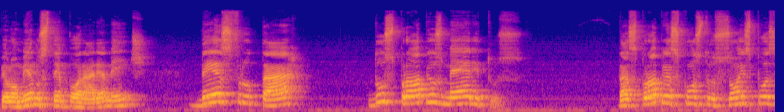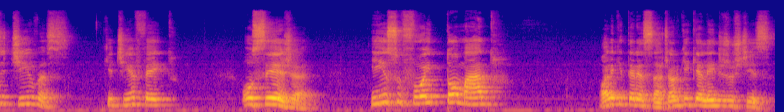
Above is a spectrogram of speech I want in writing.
pelo menos temporariamente, desfrutar dos próprios méritos, das próprias construções positivas que tinha feito. Ou seja, isso foi tomado. Olha que interessante, olha o que é lei de justiça.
